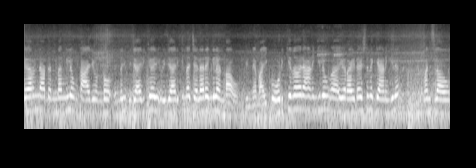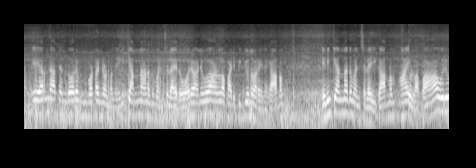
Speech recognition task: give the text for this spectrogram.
എയറിന്റെ അകത്ത് എന്തെങ്കിലും കാര്യമുണ്ടോ എന്ന് വിചാരിക്കുക വിചാരിക്കുന്ന ചിലരെങ്കിലും ഉണ്ടാവും. പിന്നെ ബൈക്ക് ഓടിക്കുന്നവരാണെങ്കിലും ഈ റൈഡേഴ്സിനൊക്കെ ആണെങ്കിൽ മനസ്സിലാവും എയറിന്റെ അകത്ത് എന്തോരം ഇമ്പോർട്ടന്റ് ഉണ്ടെന്ന്. എനിക്ക് അന്നാണത് മനസ്സിലായത്. ഓരോ അനുഭവമാണല്ലോ പഠിപ്പിക്കൂ എന്ന് പറയുന്നത്. കാരണം എനിക്ക് അന്നത് മനസ്സിലായി. കാരണം ആയുള്ളു അപ്പോൾ ആ ഒരു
